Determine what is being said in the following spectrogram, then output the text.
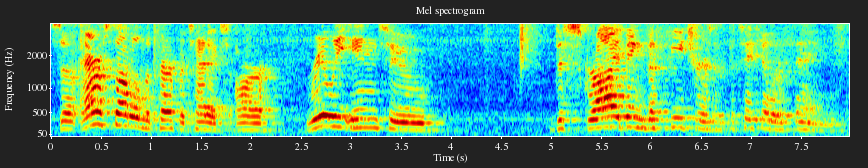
So Aristotle and the Peripatetics are really into describing the features of particular things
